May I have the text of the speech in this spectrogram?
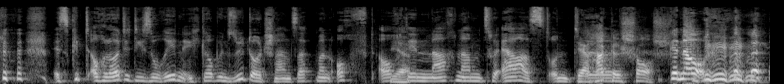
Es gibt auch Leute, die so reden. Ich glaube, in Süddeutschland sagt man oft auch Ja. den Nachnamen zuerst. Und, Der Hackel Schorsch. Genau.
